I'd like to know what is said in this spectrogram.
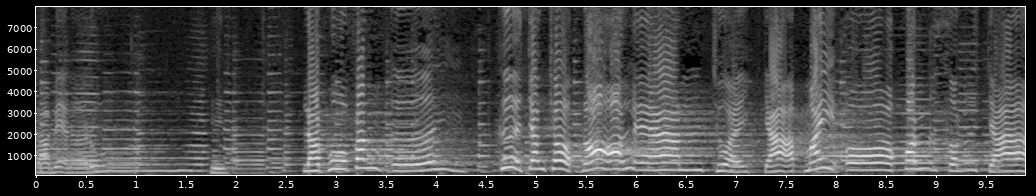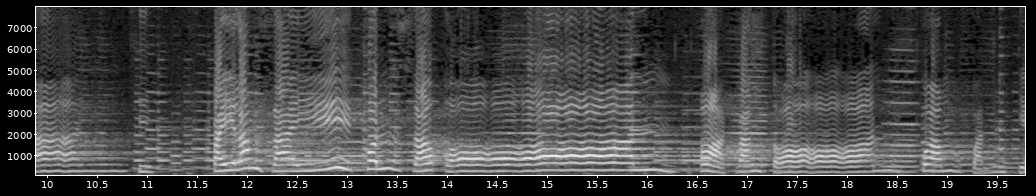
ก็แม่นรู้และผู้ฟังเอ่ยคือจังโชคนอนแลนช่วยจับไม่ออกคนสนใจ ไปลำใสคนสาวอ่อนหอดบางตอน ความฝันแจ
